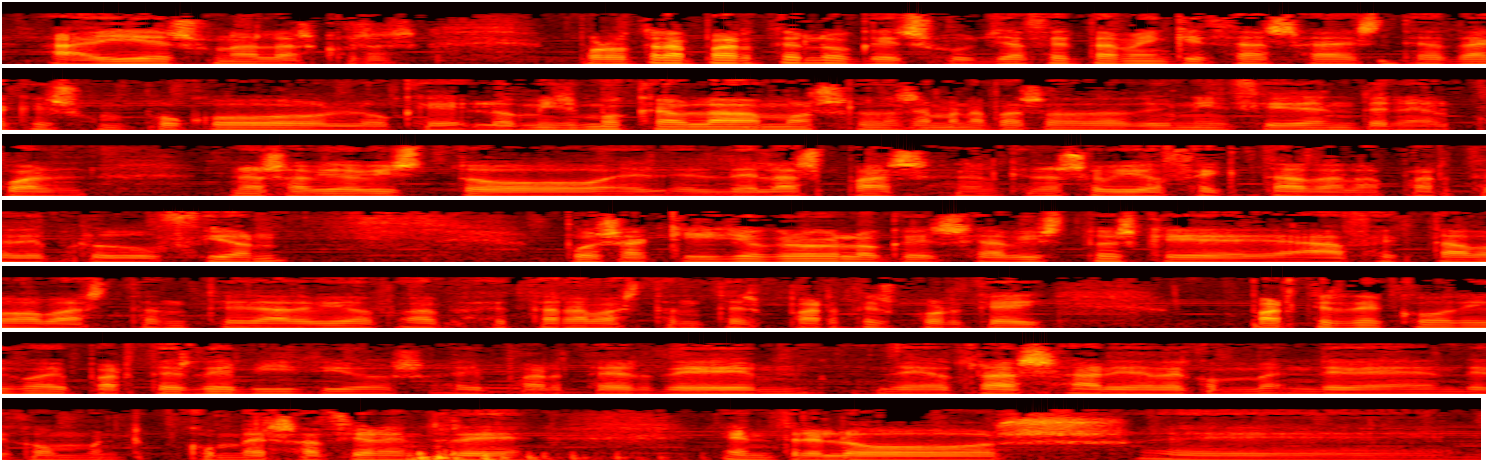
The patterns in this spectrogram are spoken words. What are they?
Ahí es una de las cosas. Por otra parte, lo que subyace también quizás a este ataque es un poco lo que, lo mismo que hablábamos la semana pasada de un incidente en el cual no se había visto el, el de las PAS, en el que no se había afectada la parte de producción pues aquí yo creo que lo que se ha visto es que ha afectado a bastante, ha debido afectar a bastantes partes porque hay partes de código, hay partes de vídeos, hay partes de, de otras áreas de, de, conversación entre, entre los, eh,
